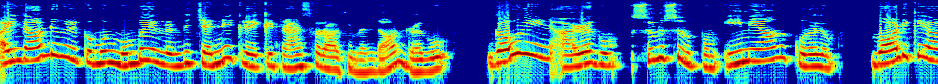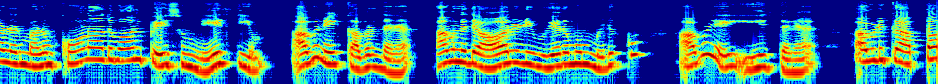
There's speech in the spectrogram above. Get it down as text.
ஐந்து ஆண்டுகளுக்கு முன் மும்பையிலிருந்து சென்னை கிளைக்கு டிரான்ஸ்ஃபர் ஆகி வந்தான் ரகு. கௌரியின் அழகும் சுறுசுறுப்பும் இனிமையான குரலும் வாடிக்கையாளர் மனம் கோணாதவாறு பேசும் நேர்த்தியும் அவனை கவர்ந்தன. அவனது ஆறடி உயரமும் மிடுக்கும் அவளை ஈர்த்தன. அவளுக்கு அப்பா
